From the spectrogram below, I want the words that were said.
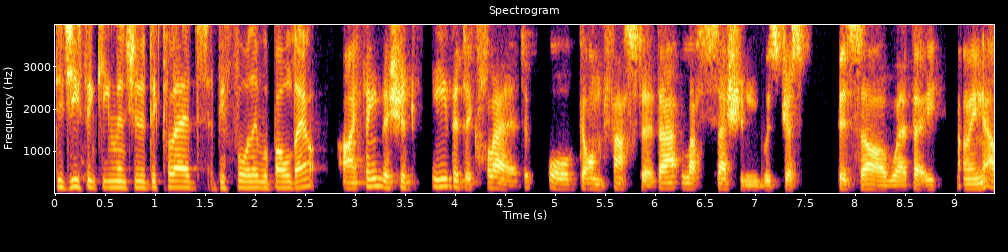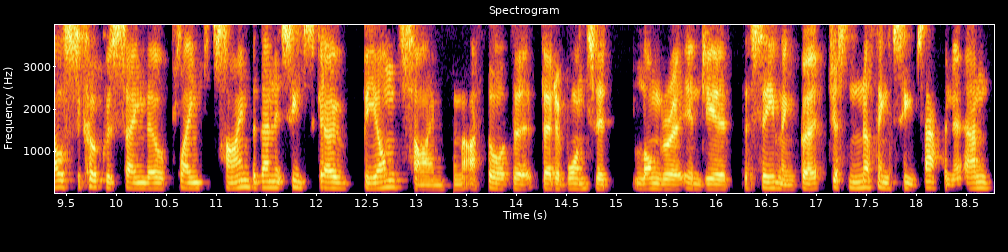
Did you think England should have declared before they were bowled out? I think they should either declared or gone faster. That last session was just bizarre where they, I mean, Alastair Cook was saying they were playing for time, but then it seems to go beyond time. And I thought that they'd have wanted longer at India this evening, but just nothing seems to happen. And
